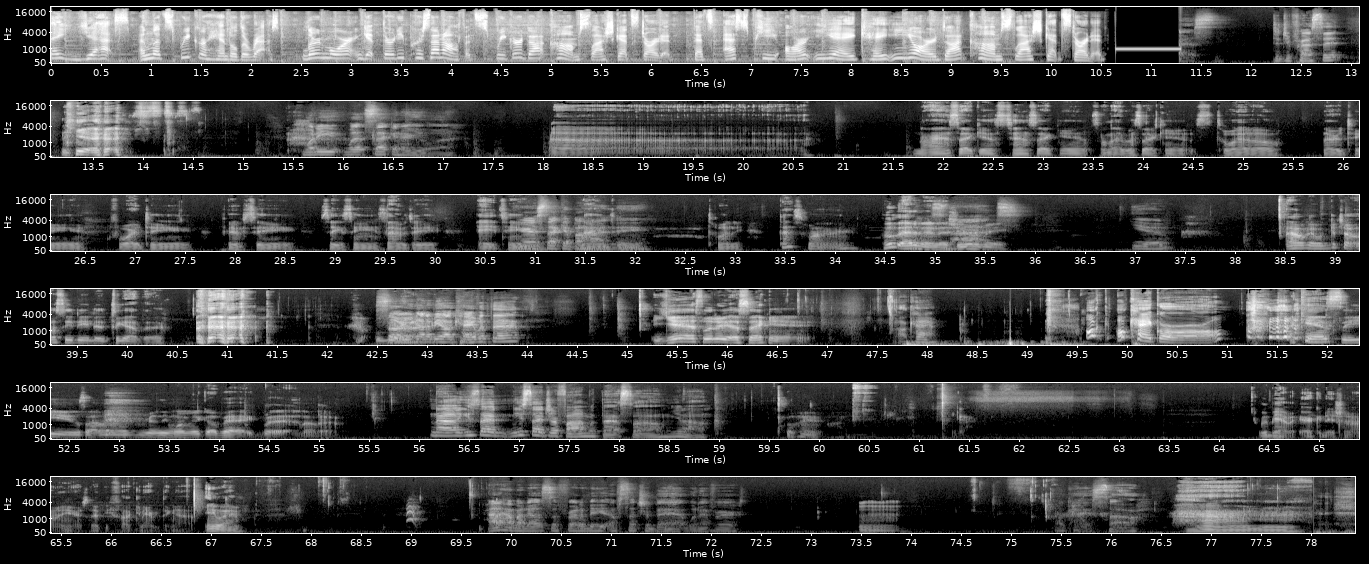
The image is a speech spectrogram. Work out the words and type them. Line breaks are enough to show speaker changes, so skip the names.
say yes and let Spreaker handle the rest. Learn more and get 30% off at Spreaker.com slash get started. That's S-P-R-E-A-K-E-R dot com slash get started.
Did you press it?
Yes.
What are you? What second are you on?
Uh, nine seconds, ten seconds, eleven seconds, 12, 13, 14, 15, 16, 17, 18.
You're a second behind
19,
me.
20. That's fine. Who's editing this? You or me?
You.
Okay, well, get your OCD to- together. We'll
So are you
alright.
gonna be okay with that?
Yeah, it's literally a second.
Okay. Okay, okay girl.
I can't see you, so I don't know if you really want me to go back, but I don't know.
No, you said you said you're fine with that, so you know.
Okay. We be having air conditioning on in here, so it'd be fucking everything up. Anyway,
I don't have my notes in front of me. I'm such a bad whatever.
mm,
Okay, so
um,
